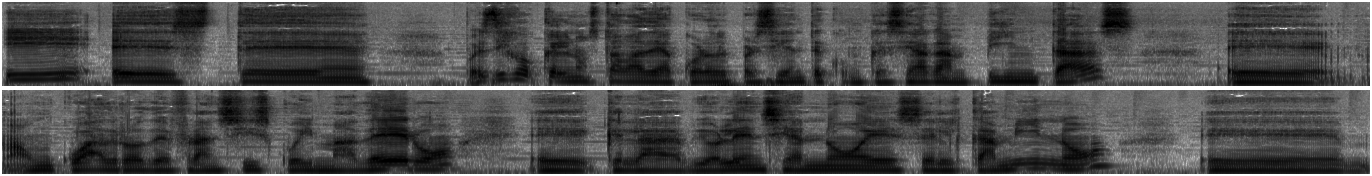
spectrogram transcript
y este pues dijo que él no estaba de acuerdo el presidente con que se hagan pintas eh, a un cuadro de Francisco y Madero, eh, que la violencia no es el camino eh,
